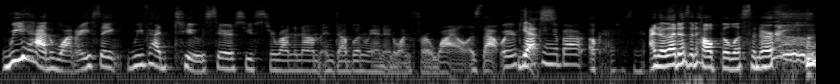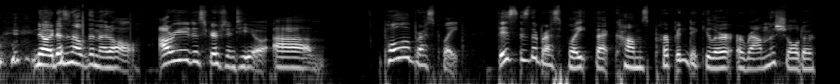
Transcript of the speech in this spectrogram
We had one. Are you saying we've had two? Cirrus used to run in them, and Dublin ran in one for a while. Is that what you're Yes. talking about? Okay, I know that doesn't help the listener. no it doesn't help them at all i'll read a description to you um, polo breastplate this is the breastplate that comes perpendicular around the shoulder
